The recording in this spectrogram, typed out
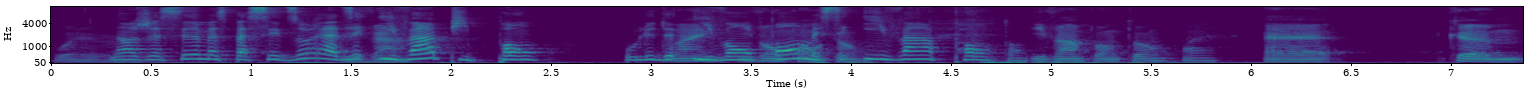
whatever. Non, je sais, mais c'est parce que c'est dur à dire Yvan. Yvan puis Pont. Au lieu de Ouais, Yvon Yvon Pont, mais c'est. Yvan Ponton. Yvan Ponton. Ouais. euh, comme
